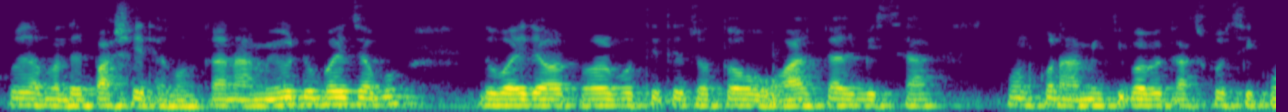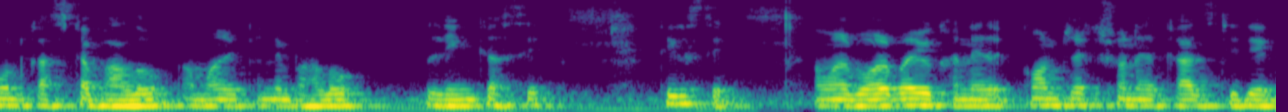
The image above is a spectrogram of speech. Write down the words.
করে আমাদের পাশেই থাকুন। কারণ আমিও দুবাই যাব। দুবাই যাওয়ার পরবর্তীতে যত ওয়ার্কার ভিসা কোন কোন, আমি কীভাবে কাজ করছি, কোন কাজটা ভালো, আমার এখানে ভালো লিঙ্ক আছে। ঠিক আছে? আমার বড় ভাই ওখানে কন্ট্রাকশনের কাজটি দেখ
